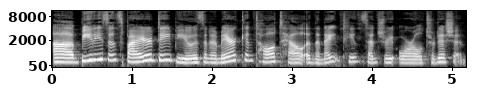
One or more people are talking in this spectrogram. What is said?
Uh, Beatty's inspired debut is an American tall tale in the 19th century oral tradition.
